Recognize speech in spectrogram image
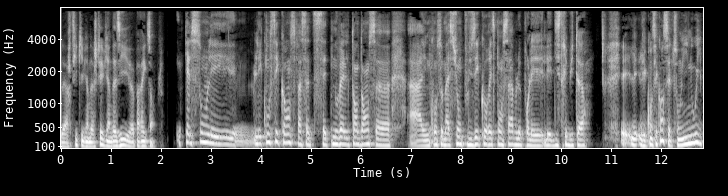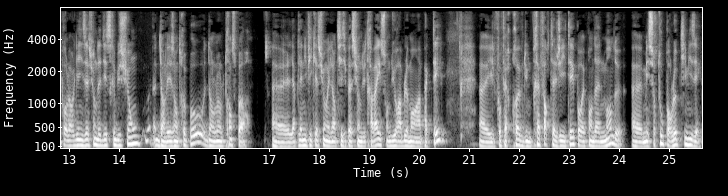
l'article qu'il vient d'acheter vient d'Asie par exemple quelles sont les, conséquences face à cette nouvelle tendance euh, à une consommation plus éco-responsable pour les, distributeurs? Les, conséquences, elles sont inouïes pour l'organisation de la distribution dans les entrepôts, dans le transport. Euh, la planification et l'anticipation du travail sont durablement impactées. Euh, il faut faire preuve d'une très forte agilité pour répondre à la demande, mais surtout pour l'optimiser.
